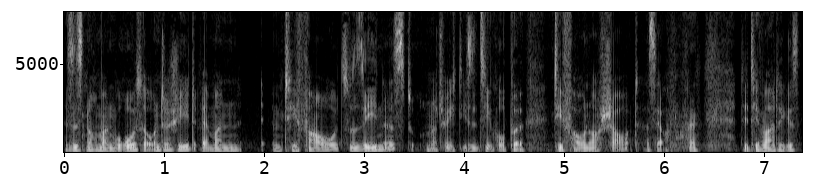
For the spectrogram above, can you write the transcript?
Es ist nochmal ein großer Unterschied, wenn man im TV zu sehen ist und natürlich diese Zielgruppe TV noch schaut, was ja auch noch die Thematik ist,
